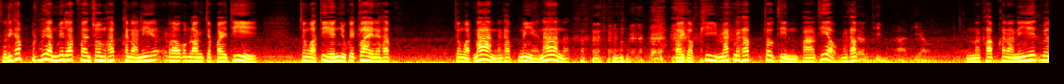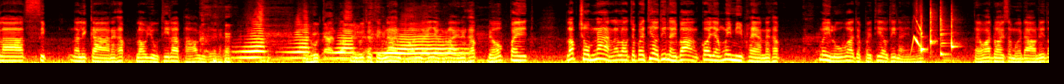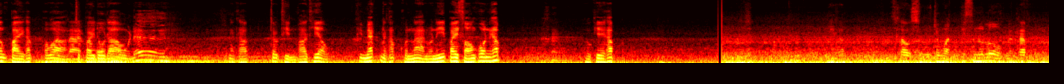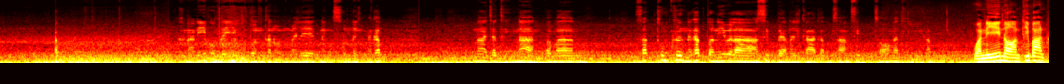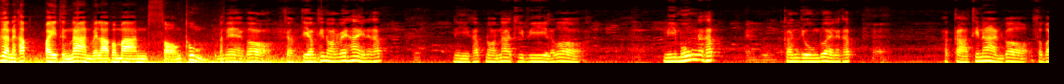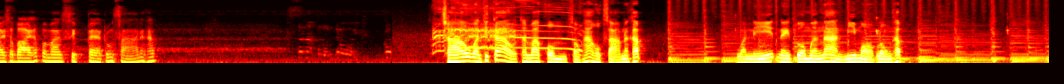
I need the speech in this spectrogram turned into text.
สวัสดีครับเพื่อนๆมิตรรักแฟนชมครับขณะนี้เรากำลังจะไปที่จังหวัดที่เห็นอยู่ใกล้ๆนะครับ จังหวัดน่านนะครับนี่น่านน่ะ ไปกับพี่แม็กซ์นะครับ เจ้าถิ่นพาเที่ยวนะครับ เจ้าถิ่นพาเที่ยวนะครับ ขณะนี้เวลา 10นาฬิกานะครับ เราอยู่ที่ลาดพร้าวอยู่เลยนะครับไม่รู้การตอนไม่รู้จะถึงน่านตอนไหนอย่างไรนะครับ เดี๋ยวไปรับชมน่านแล้วเราจะไปเที่ยวที่ไหนบ้าง ก็ยังไม่มีแพลนนะครับ ไม่รู้ว่าจะไปเที่ยวที่ไหนนะครับ แต่ว่าดอยเสมอดาวนี่ต้องไปครับ เพราะว่าจะไปดูดาวหมูเด้อนะครับ เจ้าถิ่นพาเที่ยว พี่แม็กซ์นะครับ คนน่านวันนี้ไปสองคนครับ โอเคครับนี่ครับ เข้าสู่จังหวัดพิษณุโลกนะครับครับขณะนี้ผมได้อยู่บนถนนหมายเลข101นะครับ น่าจะถึงน่านประมาณสักทุ่มครึ่งนะครับ ตอนนี้เวลา 18นาฬิกากับ 32 นาทีครับ วันนี้นอนที่บ้านเพื่อนนะครับ ไปถึงน่านเวลาประมาณ2ทุ่มแม่ก็จะเตรียมที่นอนไว้ให้นะครับ นี่ครับนอนหน้าทีวีแล้วก็มีมุ้งนะครับเป็นยุงกันยุงด้วยนะครับ อากาศที่น่านก็สบายๆครับประมาณ 18 องศานะครับ เช้าวันที่ 9 ธันวาคม 2563 นะครับ วันนี้ในตัวเมืองน่านมีหมอกลงครับ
